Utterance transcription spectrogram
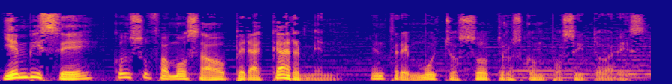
y en Bizet con su famosa ópera Carmen, entre muchos otros compositores.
